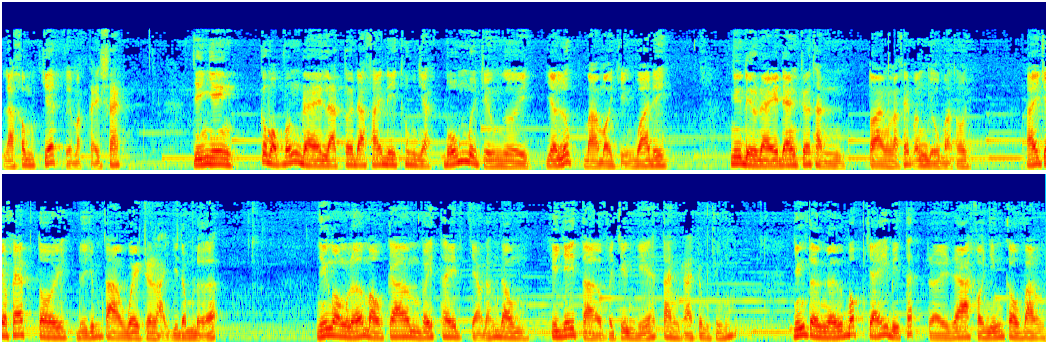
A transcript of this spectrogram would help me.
là không chết về mặt thể xác. Dĩ nhiên, có một vấn đề là tôi đã phải đi thu nhặt 40 triệu người vào lúc mà mọi chuyện qua đi. Nhưng điều này đang trở thành toàn là phép ẩn dụ mà thôi. Hãy cho phép tôi đưa chúng ta quay trở lại với đống lửa. Những ngọn lửa màu cam vẫy tay chào đám đông khi giấy tờ và chữ nghĩa tan rã trong chúng. Những từ ngữ bốc cháy bị tách rời ra khỏi những câu văn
